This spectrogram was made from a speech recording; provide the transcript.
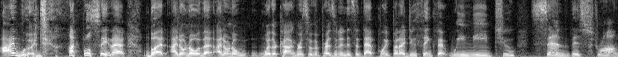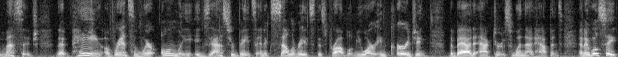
I would. I will say that, but I don't know that. I don't know whether Congress or the president is at that point. But I do think that we need to send this strong message that paying of ransomware only exacerbates and accelerates this problem. You are encouraging the bad actors when that happens. And I will say,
